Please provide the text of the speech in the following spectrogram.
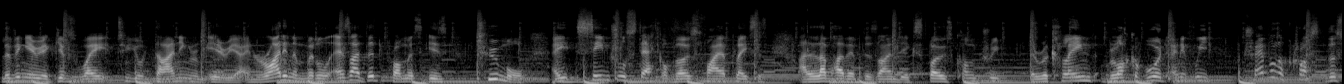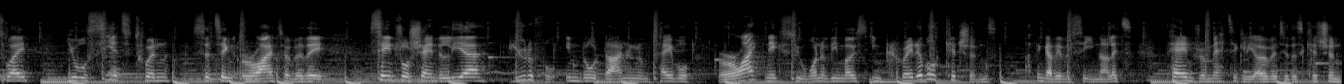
living area gives way to your dining room area. And right in the middle, as I did promise, is two more, a central stack of those fireplaces. I love how they've designed the exposed concrete, the reclaimed block of wood. And if we travel across this way, you will see its twin sitting right over there. Central chandelier, beautiful indoor dining room table right next to one of the most incredible kitchens I think I've ever seen. Now let's pan dramatically over to this kitchen.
